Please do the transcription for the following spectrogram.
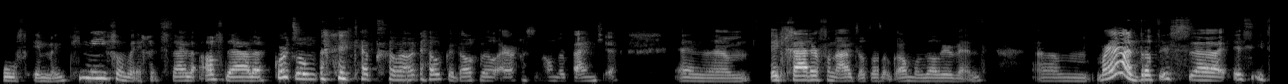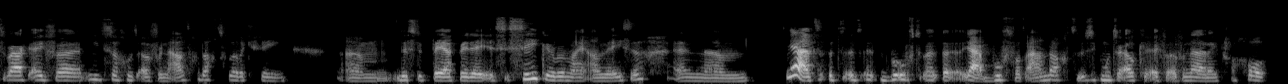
of in mijn knie vanwege het steile afdalen. Kortom, ik heb gewoon elke dag wel ergens een ander pijntje. En um, ik ga ervan uit dat dat ook allemaal wel weer went. Um, maar ja, dat is, uh, is iets waar ik even niet zo goed over na had gedacht voordat ik ging. Um, dus de PAPD is zeker bij mij aanwezig. En ja, het, het, het, behoeft, uh, ja, behoeft wat aandacht. Dus ik moet er elke keer even over nadenken van, goh,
